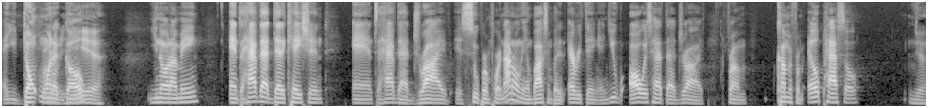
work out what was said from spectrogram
and you don't want to go. Yeah. You know what I mean? And to have that dedication and to have that drive is super important, not only in boxing, but in everything. And you've always had that drive from coming from El Paso Yeah.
